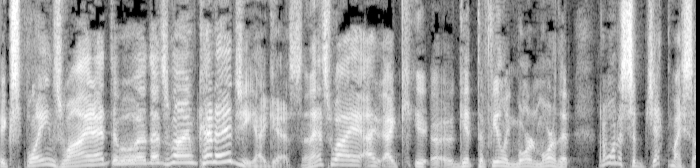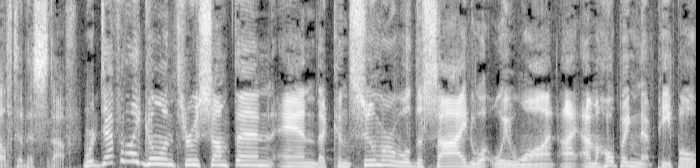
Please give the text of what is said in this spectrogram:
explains why I, that's why I'm kind of edgy, I guess, and that's why I, I uh, get the feeling more and more that I don't want to subject myself to this stuff. We're definitely going through something, and the consumer will decide what we want. I, am hoping that people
